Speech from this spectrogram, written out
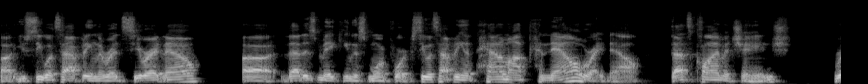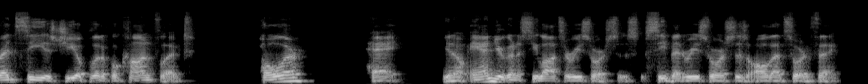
Uh, you see what's happening in the Red Sea right now. Uh, that is making this more important. See what's happening in the Panama Canal right now. That's climate change. Red Sea is geopolitical conflict. Polar, hey, you know, and you're going to see lots of resources, seabed resources, all that sort of thing.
